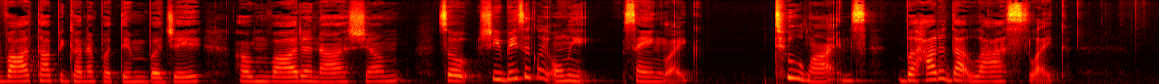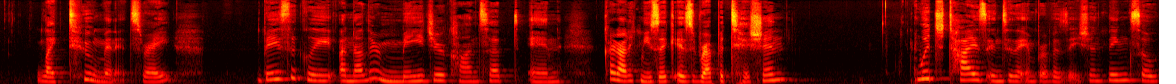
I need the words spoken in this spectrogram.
vatapi ganapatim baje hum varanasham so she basically only sang like two lines but how did that last like like 2 minutes right basically another major concept in Carnatic music is repetition which ties into the improvisation thing. So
